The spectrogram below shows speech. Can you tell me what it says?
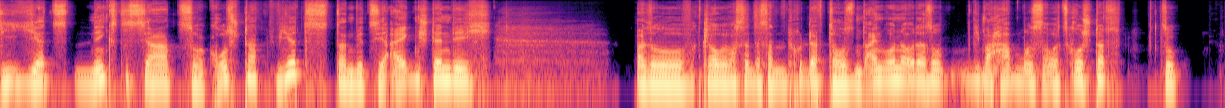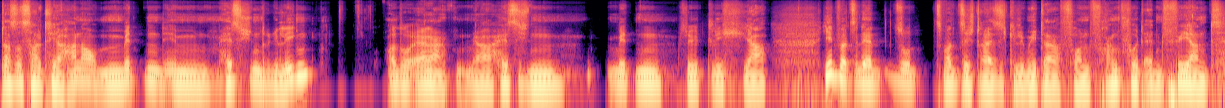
die jetzt nächstes Jahr zur Großstadt wird. Dann wird sie eigenständig also, ich glaube, was sind das dann? 100.000 Einwohner oder so, die man haben muss als Großstadt. So, das ist halt hier Hanau mitten im Hessischen gelegen. Also, eher, ja, Hessischen mitten südlich, ja. Jedenfalls in der so 20, 30 Kilometer von Frankfurt entfernt.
